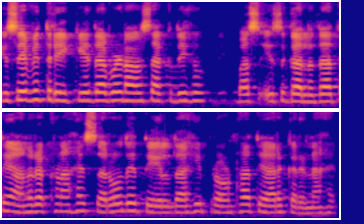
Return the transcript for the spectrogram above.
ਕਿਸੇ ਵੀ ਤਰੀਕੇ ਦਾ ਬਣਾ ਸਕਦੇ ਹੋ। ਬਸ ਇਸ ਗੱਲ ਦਾ ਧਿਆਨ ਰੱਖਣਾ ਹੈ, ਸਰੋਂ ਦੇ ਤੇਲ ਦਾ ਹੀ ਪਰੌਂਠਾ ਤਿਆਰ ਕਰਨਾ ਹੈ।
